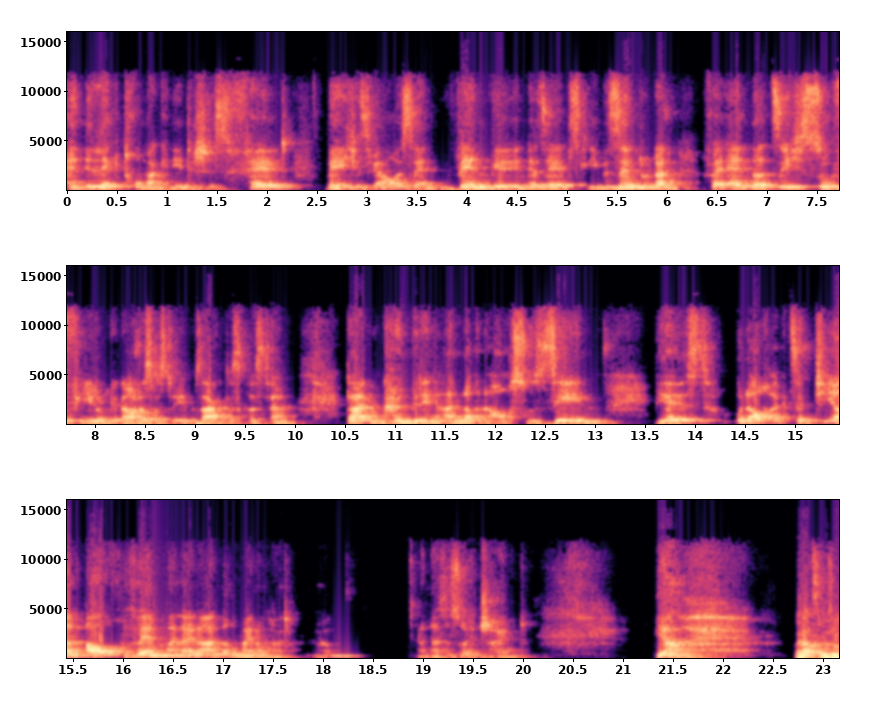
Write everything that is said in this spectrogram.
ein elektromagnetisches Feld, welches wir aussenden, wenn wir in der Selbstliebe sind. Und dann verändert sich so viel. Und genau das, was du eben sagtest, Christian, dann können wir den anderen auch so sehen, wie er ist und auch akzeptieren, auch wenn man eine andere Meinung hat. Ja? Und das ist so entscheidend. Ja. Ja, also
